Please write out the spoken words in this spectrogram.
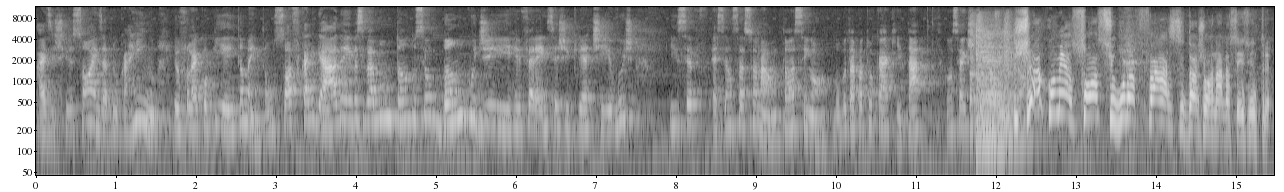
as inscrições, abriu o carrinho, eu fui lá e copiei também. Então só ficar ligado e aí você vai montando o seu banco de referências de criativos. Isso é, é sensacional. Então assim, ó, vou botar para tocar aqui, tá? Você consegue escutar Já começou a segunda fase da jornada 6 em 30.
